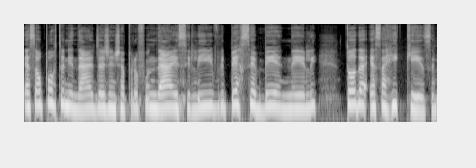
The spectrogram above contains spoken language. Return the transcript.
essa oportunidade de a gente aprofundar esse livro e perceber nele toda essa riqueza.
